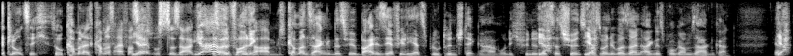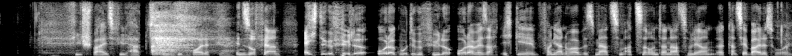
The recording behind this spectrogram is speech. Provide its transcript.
es lohnt sich. So kann man, kann man einfach selbstbewusst so sagen. Ja, es wird vor Dingen Abend. kann man sagen, dass wir beide sehr viel Herzblut drin stecken haben. Und ich finde, das Ja. ist das Schönste, Ja. was man über sein eigenes Programm sagen kann. Ja. Viel Schweiß, viel Herzblut, viel Freude. Insofern echte Gefühle oder gute Gefühle oder wer sagt, ich gehe von Januar bis März zum Atze und danach zum Lehren, da kannst du dir beides holen.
